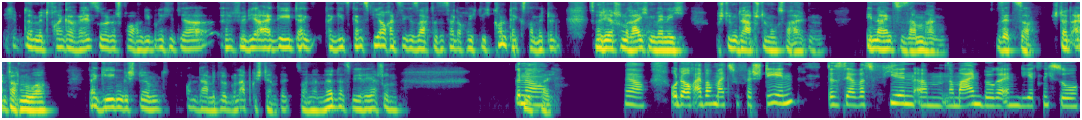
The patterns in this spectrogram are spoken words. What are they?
Ich habe da mit Franka Welz drüber gesprochen, die berichtet ja äh, für die ARD, da, da geht es ganz viel auch, hat sie gesagt, das ist halt auch wichtig, Kontext vermitteln. Es würde ja schon reichen, wenn ich bestimmte Abstimmungsverhalten in einen Zusammenhang setze, statt einfach nur dagegen gestimmt und damit wird man abgestempelt, sondern ne, das wäre ja schon genau. hilfreich. Ja, oder auch einfach mal zu verstehen, das ist ja was vielen ähm, normalen BürgerInnen, die jetzt nicht so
